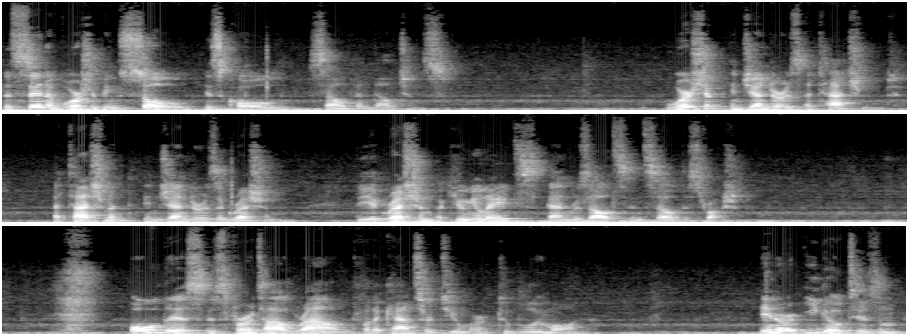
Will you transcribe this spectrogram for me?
The sin of worshiping soul is called self-indulgence. Worship engenders attachment. Attachment engenders aggression. The aggression accumulates and results in self-destruction. All this is fertile ground for the cancer tumor to bloom on. Inner egotism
